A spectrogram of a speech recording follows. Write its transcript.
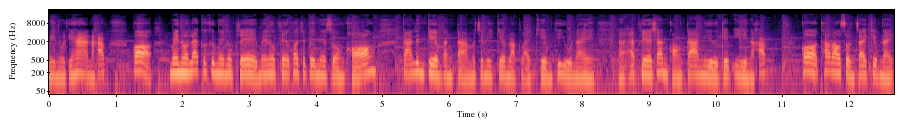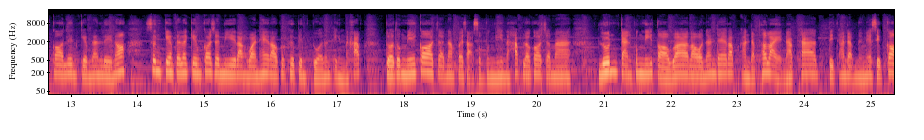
เมนูที่ 5 นะครับ ก็เมนูแรกก็คือเมนูเพลย์เมนูเพลย์ก็จะเป็นในส่วนของการเล่นเกมต่างๆ มันจะมีเกมหลากหลายเกมที่อยู่ในแอปพลิเคชันของการมีหรือเกมอีนะครับก็ถ้าเราสนใจเกมไหนก็เล่นเกมนั้นเลยเนาะซึ่งเกมแต่ละเกมก็จะมีรางวัลให้เราก็คือเป็นตั๋วนั่นเองนะครับตัวตรงนี้ก็จะนำไปสะสมตรงนี้นะครับ แล้วก็จะมาลุ้นกันพรุ่งนี้ต่อว่าเรานั้นได้รับอันดับเท่าไหร่นะครับถ้าติดอันดับ1ใน10 ก็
